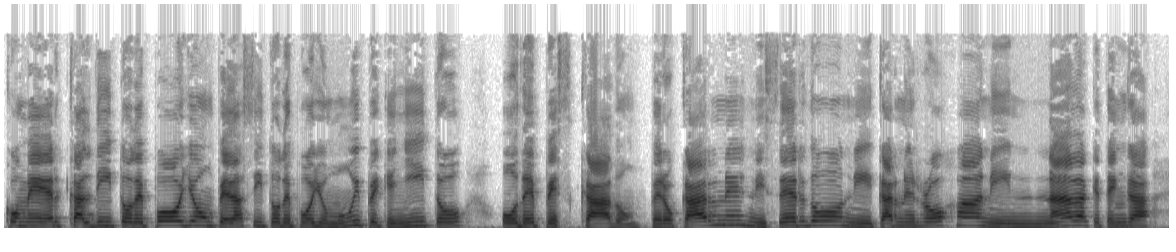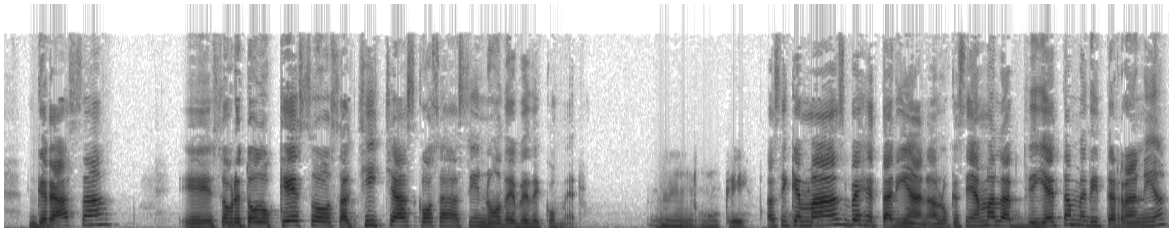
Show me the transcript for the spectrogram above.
comer caldito de pollo, un pedacito de pollo muy pequeñito o de pescado, pero carnes, ni cerdo, ni carne roja, ni nada que tenga grasa, eh, sobre todo quesos, salchichas, cosas así, no debe de comer. Mm, okay. Así que más vegetariana, lo que se llama la dieta mediterránea,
